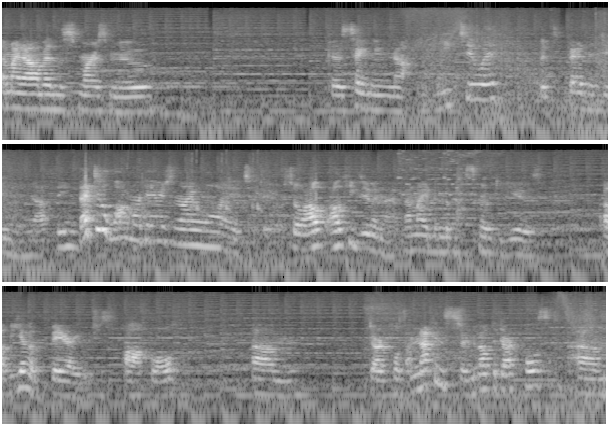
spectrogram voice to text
That might not have been the smartest move. Because technically not weak to it, but it's better than doing nothing. That did a lot more damage than I wanted to do. So I'll, I'll keep doing that. That might have been the best move to use. Uh, but you have a Berry, which is awful. Um, Dark Pulse. I'm not concerned about the Dark Pulse. Um,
